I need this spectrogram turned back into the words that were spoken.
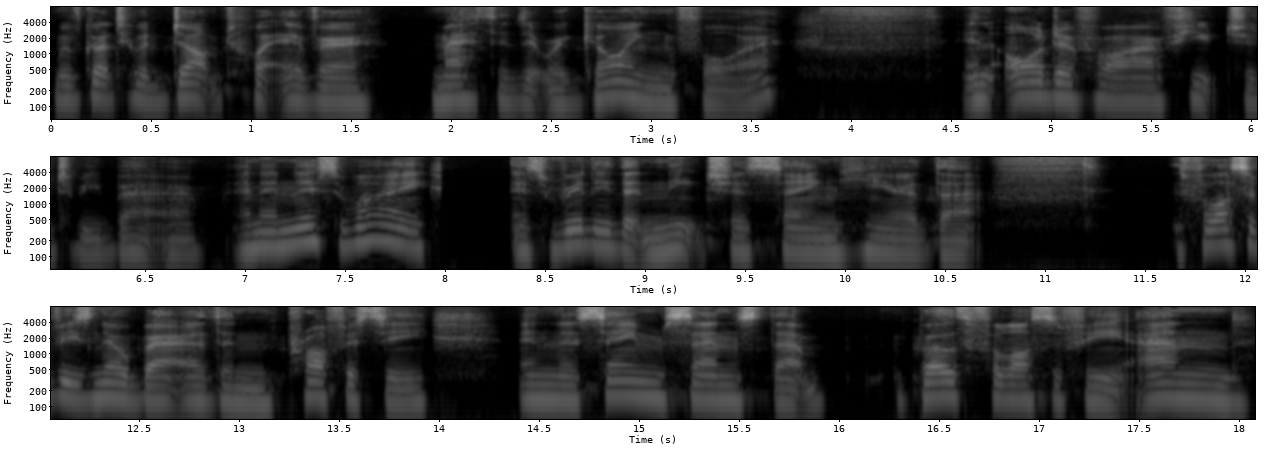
we've got to adopt whatever method that we're going for in order for our future to be better. And in this way, it's really that Nietzsche is saying here that philosophy is no better than prophecy in the same sense that both philosophy and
